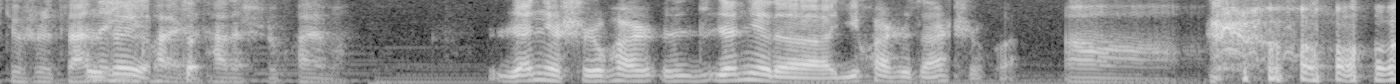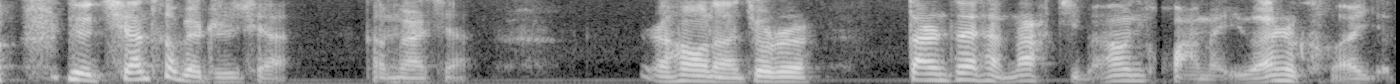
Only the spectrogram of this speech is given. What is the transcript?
就是咱的一块是他的十块吗？人家十块，人家的一块是咱十块啊，就钱特别值钱，他们那钱。然后呢，就是，但是在他那基本上你花美元是可以的，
